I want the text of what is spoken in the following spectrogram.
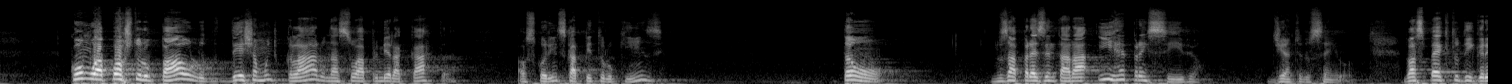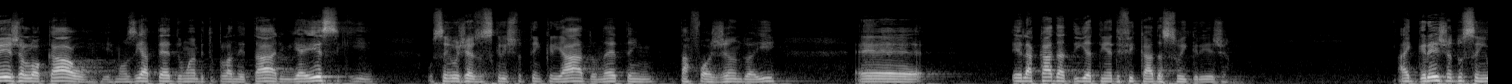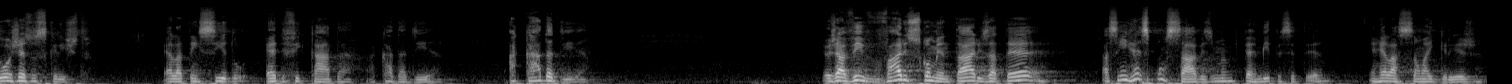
como o apóstolo Paulo deixa muito claro na sua primeira carta aos Coríntios, capítulo 15. Então, nos apresentará irrepreensível diante do Senhor. Do aspecto de igreja local, irmãos, e até de um âmbito planetário, e é esse que o Senhor Jesus Cristo tem criado, né, tem está forjando aí, é, ele a cada dia tem edificado a sua igreja. A igreja do Senhor Jesus Cristo, ela tem sido edificada a cada dia, a cada dia. Eu já vi vários comentários, até assim, irresponsáveis, me permito esse termo, em relação à igreja.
